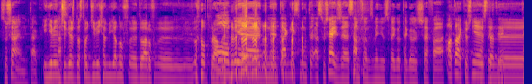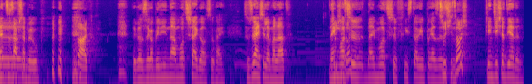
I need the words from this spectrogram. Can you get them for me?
Słyszałem, tak. I nie wiem, A... czy wiesz, dostał 90 milionów y, dolarów yy, odprawy. O, biedny, taki smutny. A słyszałeś, że Samsung zmienił swojego tego szefa? A tak, już nie jest ten... Tych, ten, co zawsze był. Tak. Tego zrobili na młodszego, słuchaj. Słyszałeś, ile ma lat? Najmłodszy, najmłodszy w historii prezes. 30 coś? 51.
